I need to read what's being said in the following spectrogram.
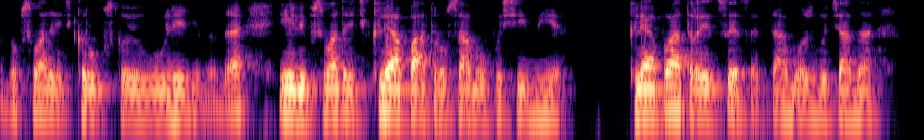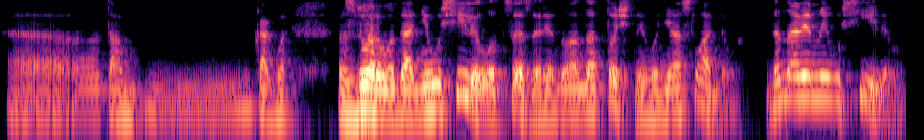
Ну, посмотрите Крупскую у Ленина, да, или посмотрите Клеопатру саму по себе. Клеопатра и Цезарь, да, может быть, она э, там как бы здорово, да, не усилила Цезаря, но она точно его не ослабила. Да, наверное, усилила.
